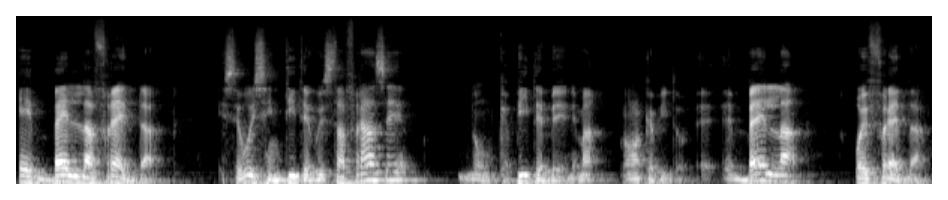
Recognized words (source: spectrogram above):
è bella fredda. E se voi sentite questa frase non capite bene, ma non ho capito, è, è bella o è fredda?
